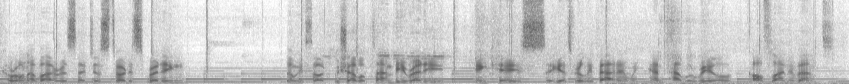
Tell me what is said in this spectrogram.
coronavirus had just started spreading. Then we thought we should have a plan B ready in case it gets really bad and we can't have a real offline event.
